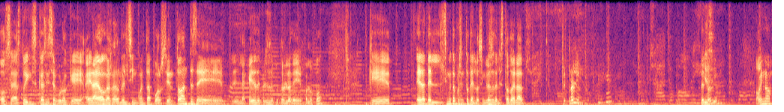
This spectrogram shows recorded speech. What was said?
o sea, estoy casi seguro que era algo alrededor del 50% antes de, la caída de precios de petróleo de Folopo, que era del 50% de los ingresos del Estado era petróleo. Ujú. Petróleo. Hoy no,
